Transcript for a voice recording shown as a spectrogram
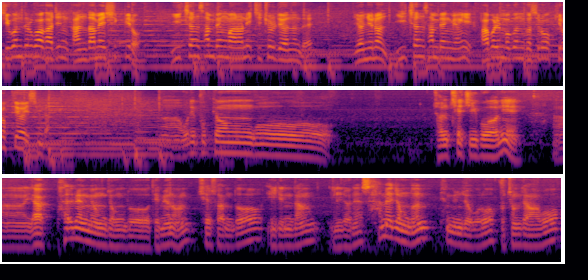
직원들과 가진 간담회 식비로 2,300만 원이 지출되었는데 연유는 2,300명이 밥을 먹은 것으로 기록되어 있습니다. 어, 우리 부평구 전체 직원이 어, 약 800명 정도 되면은 최소한도 1인당 1년에 3회 정도는 평균적으로 구청장하고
